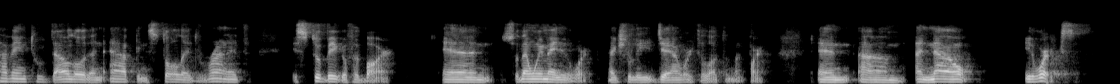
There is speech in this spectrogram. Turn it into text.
having to download an app, install it, run it, is too big of a bar. And so then we made it work. Actually, Jay worked a lot on that part. And, um, and now it works.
